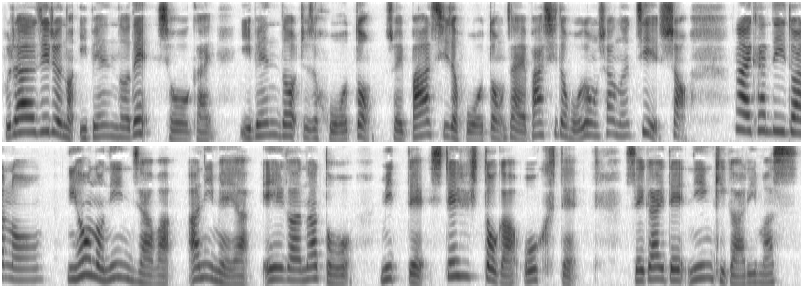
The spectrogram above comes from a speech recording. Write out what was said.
ブラジルのイベントで紹介。イベント就是活动，所以巴西的活动在巴西的活动上呢介绍。那来看第一段喽。日本の忍者はアニメや映画などを見てしている人が多くて、世界で人気があります。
